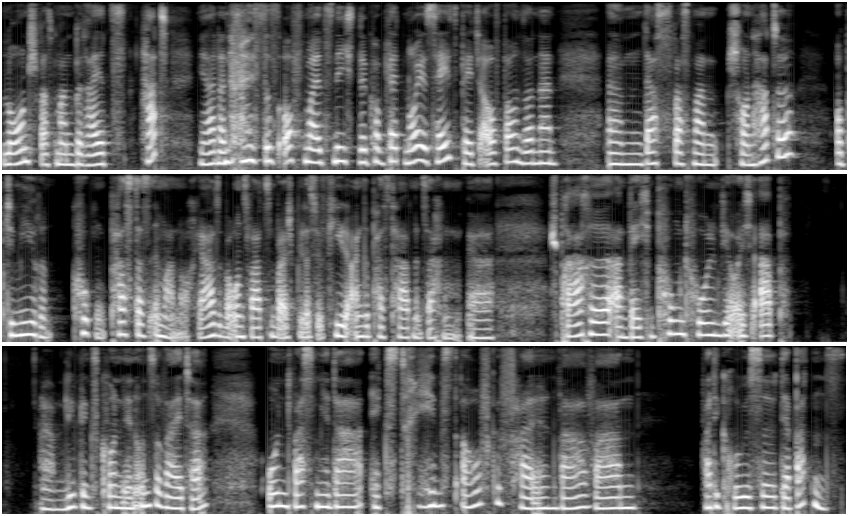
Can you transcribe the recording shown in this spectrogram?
launcht, was man bereits hat, ja, dann heißt das oftmals nicht eine komplett neue Sales Page aufbauen, sondern ähm, das, was man schon hatte, optimieren, gucken, passt das immer noch, ja. Also bei uns war zum Beispiel, dass wir viel angepasst haben mit Sachen äh, Sprache, an welchem Punkt holen wir euch ab, ähm, Lieblingskundin und so weiter. Und was mir da extremst aufgefallen war, waren, war die Größe der Buttons.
